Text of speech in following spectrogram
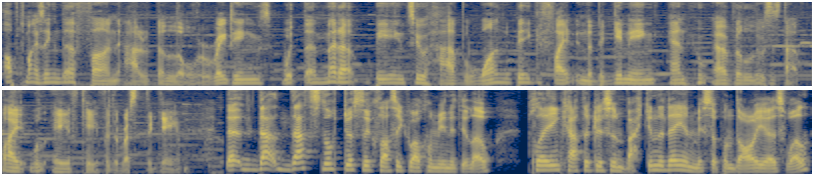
optimizing the fun out of the lower ratings, with the meta being to have one big fight in the beginning and whoever loses that fight will AFK for the rest of the game. That, that that's not just the classic WoW community though. Playing Cataclysm back in the day and of Pandaria as well,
